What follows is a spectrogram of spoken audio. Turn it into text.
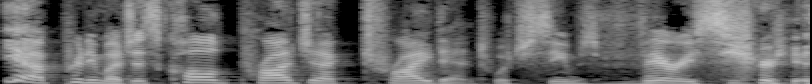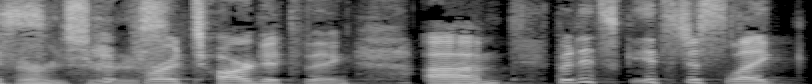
Yeah, pretty much. It's called Project Trident, which seems very serious. Very serious. for a Target thing. Um, but it's it's just like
